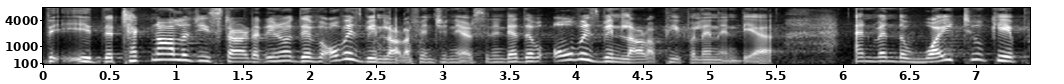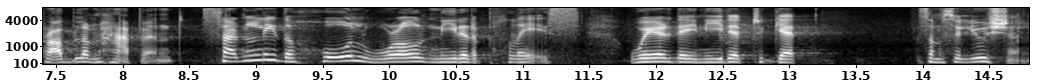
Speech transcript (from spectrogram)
The, the technology started, you know, there have always been a lot of engineers in India, there have always been a lot of people in India. And when the Y2K problem happened, suddenly the whole world needed a place where they needed to get some solution.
